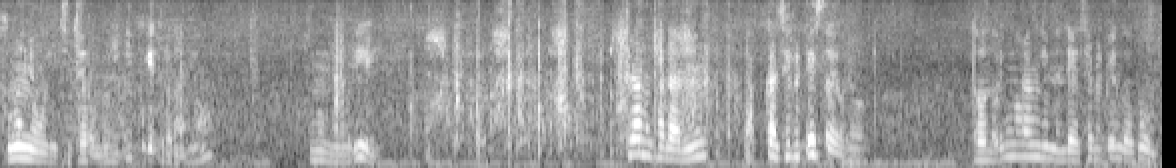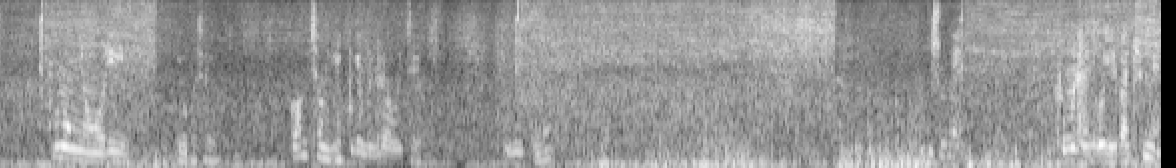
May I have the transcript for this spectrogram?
분홍용울이 진짜로 너무 이쁘게 들어가네요. 분홍용울이 트라노타다는 약간 색을 뺐어요. 더 노릇노릇했는데 색을 뺀 거고 분홍용울이 이거 보세요. 엄청 예쁘게 있네. 춤에 금은 아니고 일반 춤에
